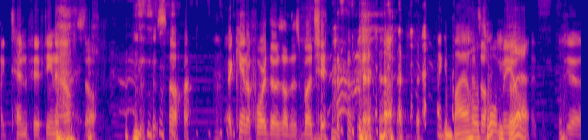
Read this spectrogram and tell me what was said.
like ten fifty now, so so I can't afford those on this budget. I can buy a whole That's a turkey whole for meal. that. Yeah.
